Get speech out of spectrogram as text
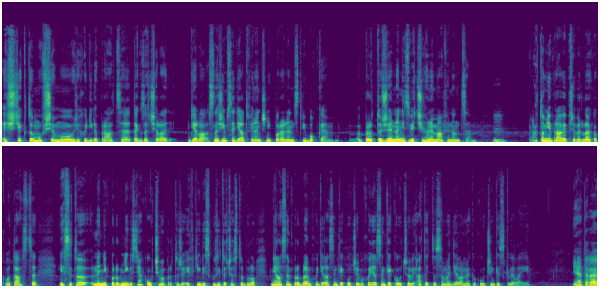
ještě k tomu všemu, že chodí do práce, tak začala dělat, snažím se dělat finanční poradenství bokem, protože na nic většího nemá finance. Hmm. A to mě právě přivedlo jako k otázce, jestli to není podobně někdy s těma koučema, protože i v těch diskuzích to často bylo, měla jsem problém, chodila jsem ke koučovi, chodil jsem ke koučovi a teď to sama dělám jako koučenky skvělej. Já teda,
